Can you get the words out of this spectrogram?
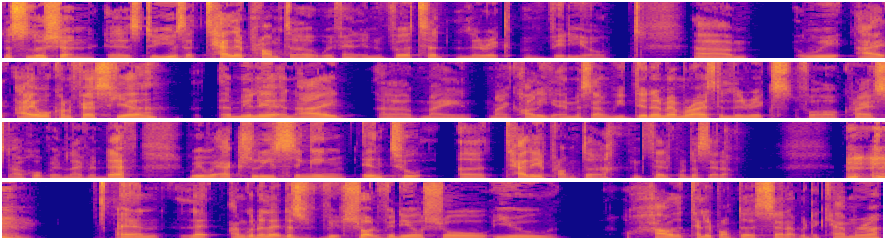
The solution is to use a teleprompter with an inverted lyric video. Um, we, I, I will confess here, Amelia and I, uh, my my colleague MSM, we didn't memorize the lyrics for Christ, Our Hope in Life and Death. We were actually singing into a teleprompter, teleprompter setup. and let I'm going to let this short video show you how the teleprompter is set up with the camera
